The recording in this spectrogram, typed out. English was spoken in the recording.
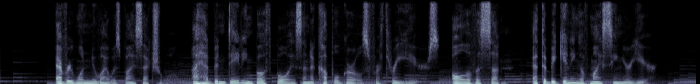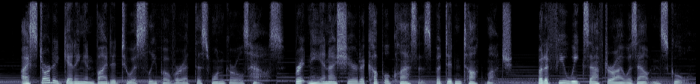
everyone knew I was bisexual. I had been dating both boys and a couple girls for three years. All of a sudden, at the beginning of my senior year, I started getting invited to a sleepover at this one girl's house. Brittany and I shared a couple classes but didn't talk much. But a few weeks after I was out in school,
